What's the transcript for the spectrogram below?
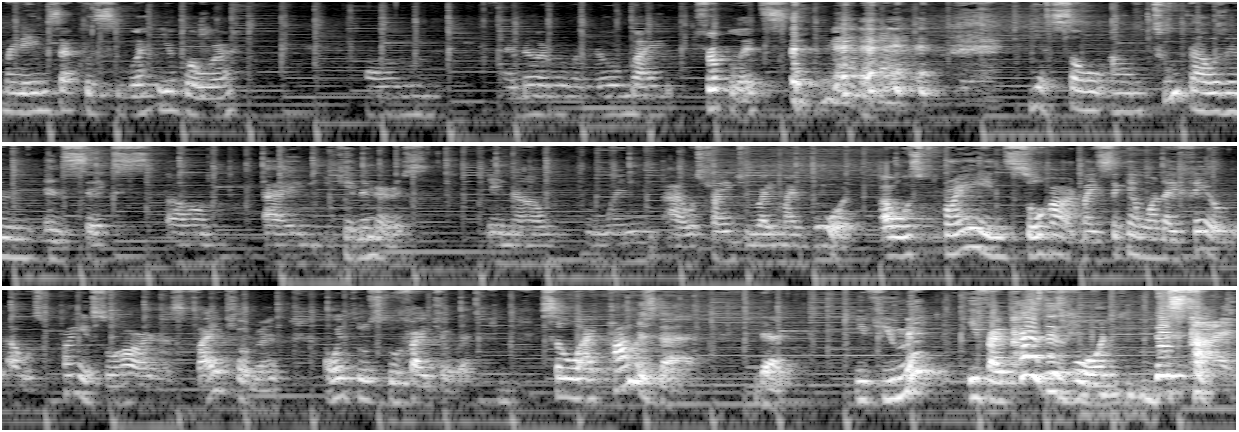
My name is Akosua Hiaboa. Um, I know everyone know my triplets. yes, so um, 2006, um, I became a nurse. And uh, when I was trying to write my board, I was praying so hard. My second one I failed. I was praying so hard. As five children, I went through school five children. So I promised God that if you make, if I pass this board this time,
